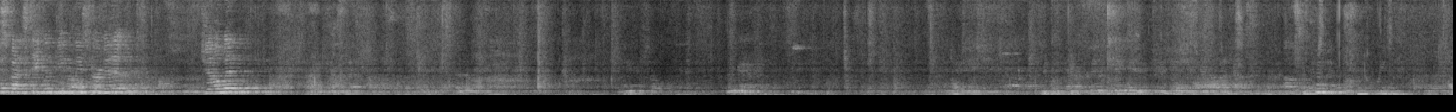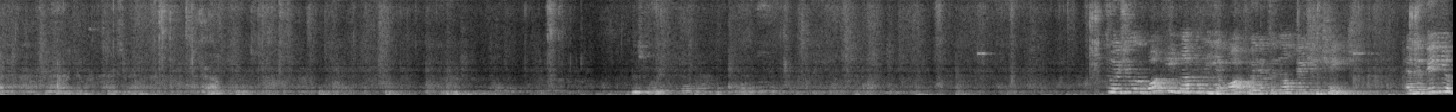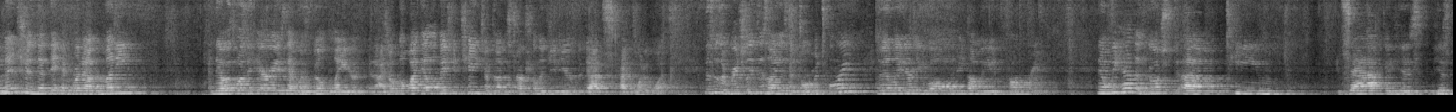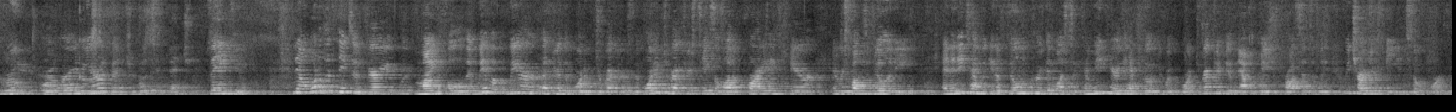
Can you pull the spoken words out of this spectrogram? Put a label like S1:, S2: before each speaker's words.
S1: just kind of stay with me, please, for a minute? Gentlemen?
S2: This way.
S1: So as you were walking up the walkway, there was an elevation change. And the video mentioned that they had run out of money, and that was one of the areas that was built later. And I don't know why the elevation changed, I'm not a structural engineer, but that's kind of what it was. This was originally designed as a dormitory, and then later evolved to become the infirmary. Now, we had the ghost uh, team, Zak and his, his group were were in here.
S3: Adventures.
S4: Those adventures.
S1: Thank you. Now, one of the things that's very mindful, that we have, a- we are under the board of directors. The board of directors takes a lot of pride and care and responsibility. And anytime we get a film crew that wants to come in here, they have to go through the board of directors, we have an application process, and we, we charge a fee and so forth.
